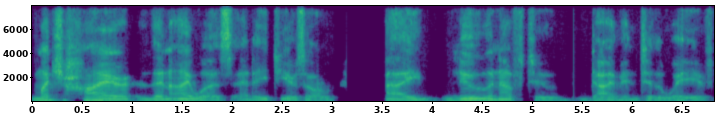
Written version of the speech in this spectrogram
much higher than I was at eight years old. I knew enough to dive into the wave,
